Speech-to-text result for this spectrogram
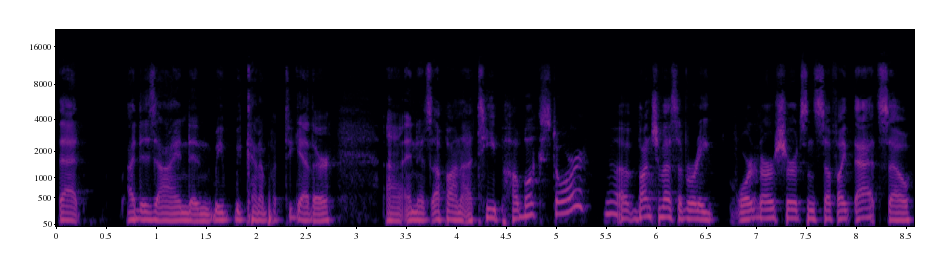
that I designed and we, we kind of put together. Uh, and it's up on a TeePublic store. A bunch of us have already ordered our shirts and stuff like that. So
